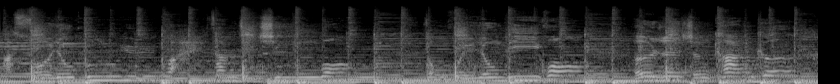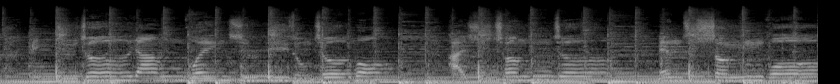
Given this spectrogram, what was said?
把所有不愉快藏进心窝，总会有迷惑和人生坎坷，明知这样会是一种折磨，还是撑着面子生活，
